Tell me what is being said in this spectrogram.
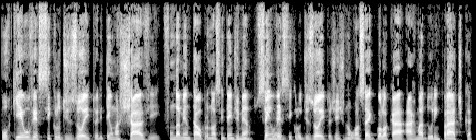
porque o versículo 18 ele tem uma chave fundamental para o nosso entendimento. Sem o é. versículo 18, a gente não consegue colocar a armadura em prática,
